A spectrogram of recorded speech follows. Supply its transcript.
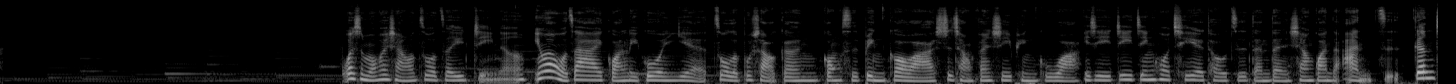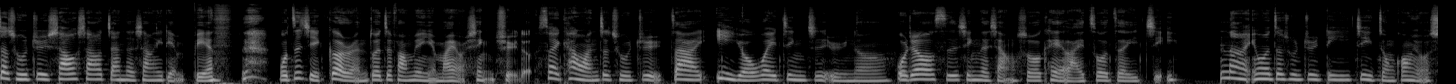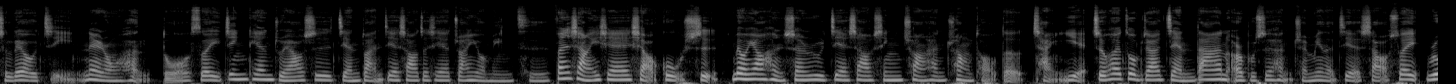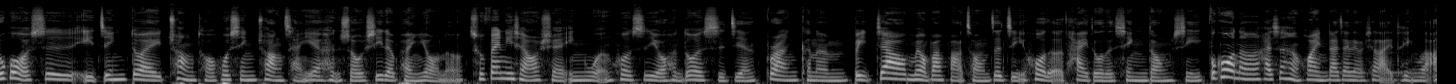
为什么会想要做这一集呢？因为我在管理顾问业做了不少跟公司并购啊、市场分析评估啊，以及基金或企业投资等等相关的案子，跟这出剧稍稍沾得上一点边。我自己个人对这方面也蛮有兴趣的，所以看完这出剧，在意犹未尽之余呢，我就私心的想说，可以来做这一集。那因为这出剧第一季总共有十六集，内容很多，所以今天主要是简短介绍这些专有名词，分享一些小故事，没有要很深入介绍新创和创投的产业，只会做比较简单而不是很全面的介绍。所以如果是已经对创投或新创产业很熟悉的朋友呢，除非你想要学英文或者是有很多的时间，不然可能比较没有办法从这集获得太多的新东西。不过呢，还是很欢迎。大家留下来听啦。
